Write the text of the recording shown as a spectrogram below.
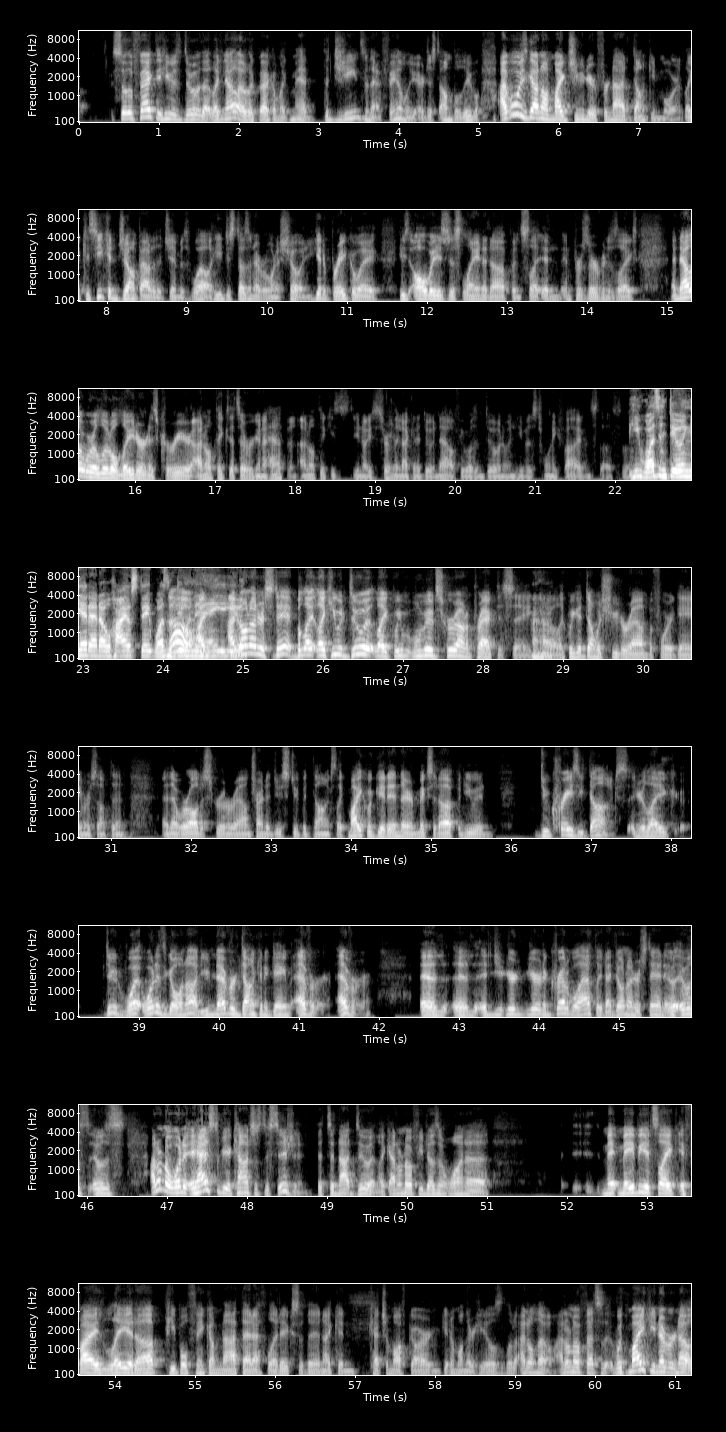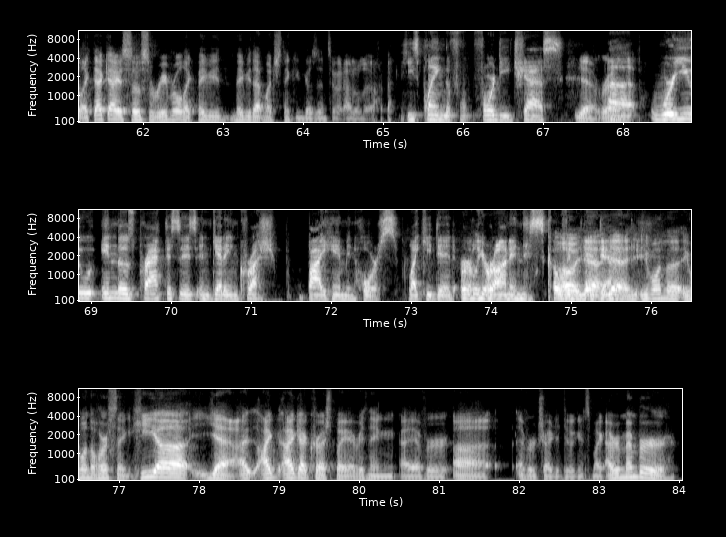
so the fact that he was doing that, like now that I look back, I'm like, man, the genes in that family are just unbelievable. I've always gotten on Mike Jr. for not dunking more, like, cause he can jump out of the gym as well. He just doesn't ever want to show it. You get a breakaway, he's always just laying it up and, sl- and, and preserving his legs. And now that we're a little later in his career, I don't think that's ever going to happen. I don't think he's, you know, he's certainly not going to do it now if he wasn't doing it when he was 25 and stuff. So. He wasn't doing it at Ohio State. Wasn't no, doing it I, AAU. I don't understand, but like, like he would do it like we when we would screw around in practice, say, uh-huh. you know, like we get done with shoot around before a game or something, and then we're all just screwing around trying to do stupid dunks. Like Mike would get in there and mix it up, and he would do crazy dunks, and you're like, dude, what what is going on? You never dunk in a game ever, ever and, and, and, you're you're an incredible athlete. I don't understand. It, it, was it was I don't know what it, has to be a conscious decision that to not do it. Like I don't know if he doesn't want to. Maybe it's like if I lay it up, people think I'm not that athletic, so then I can catch them off guard and get them on their heels a little. I don't know. I don't know if that's with Mike. You never know. Like that guy is so cerebral. Like maybe maybe that much thinking goes into it. I don't know. He's playing the 4D chess. Yeah, right. Uh, were you in those practices and getting crushed by him in horse like he did earlier on in this COVID oh, yeah, pandemic. Yeah, he won the he won the horse thing. He uh yeah, I, I I got crushed by everything I ever uh ever tried to do against Mike. I remember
